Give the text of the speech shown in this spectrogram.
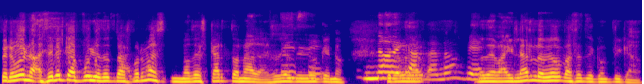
Pero bueno, hacer el capullo de otras formas no descarto nada, eso ya te digo que no. No descarta, ¿no? Lo de bailar lo veo bastante complicado.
